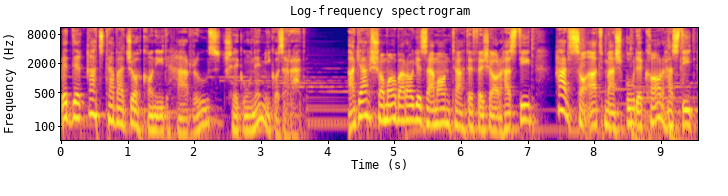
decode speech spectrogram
به دقت توجه کنید هر روز چگونه می گذرد. اگر شما برای زمان تحت فشار هستید، هر ساعت مشغول کار هستید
